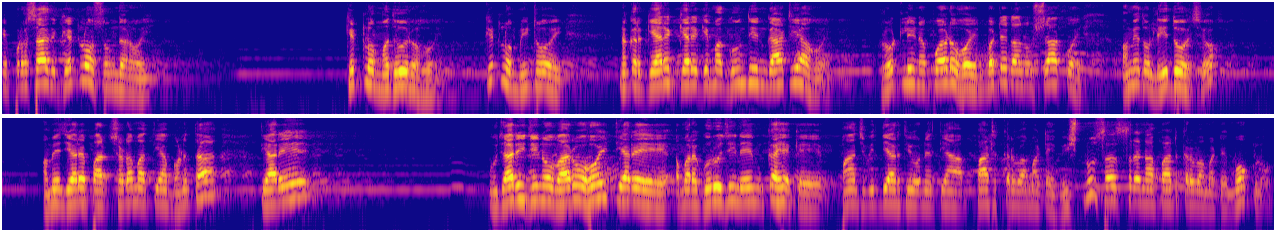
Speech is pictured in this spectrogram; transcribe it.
એ પ્રસાદ કેટલો સુંદર હોય. કેટલો મધુર હોય. કેટલો મીઠો હોય. નકર ક્યારેક ક્યારેક એમાં ગુંદીન ગાંઠિયા હોય. રોટલીનો પડ હોય, બટેટાનું શાક હોય, અમે તો લીધો છે. અમે જ્યારે પાઠશાળામાં ત્યાં ભણતા, ત્યારે પૂજારીજીનો વારો હોય, ત્યારે અમારા ગુરુજીને એમ કહે કે, પાંચ વિદ્યાર્થીઓને ત્યાં પાઠ કરવા માટે, વિષ્ણુ સહસ્ત્રના પાઠ કરવા માટે મોકલો.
